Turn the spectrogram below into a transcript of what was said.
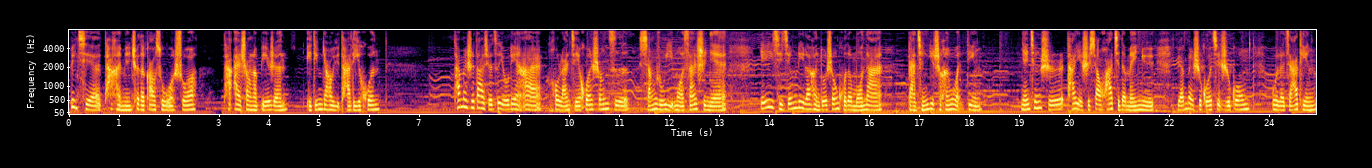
并且他很明确的告诉我说，他爱上了别人，一定要与他离婚。他们是大学自由恋爱，后来结婚生子，相濡以沫三十年，也一起经历了很多生活的磨难，感情一直很稳定。年轻时，她也是校花级的美女，原本是国企职工，为了家庭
